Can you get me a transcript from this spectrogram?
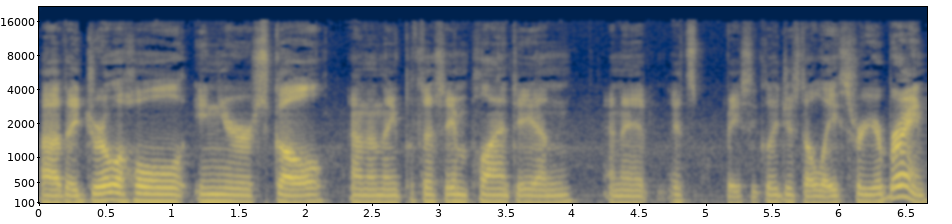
Uh, they drill a hole in your skull, and then they put this implant in, and it it's basically just a lace for your brain.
